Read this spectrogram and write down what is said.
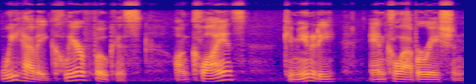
we have a clear focus on clients, community, and collaboration.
